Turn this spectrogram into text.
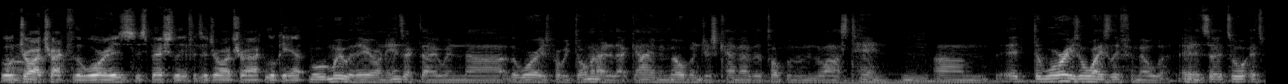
Well, dry track for the Warriors, especially if it's a dry track. Look out. Well, we were there on Anzac Day when uh, the Warriors probably dominated that game, and Melbourne just came over the top of them in the last ten. Mm. Um, it, the Warriors always live for Melbourne. It's it's all- it's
